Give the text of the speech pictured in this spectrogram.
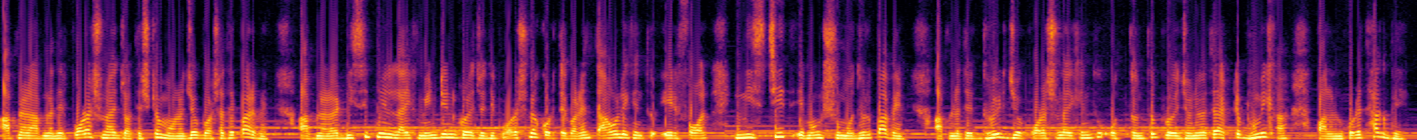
আপনারা আপনাদের পড়াশোনায় যথেষ্ট মনোযোগ বসাতে পারবেন। আপনারা ডিসিপ্লিন লাইফ মেনটেন করে যদি পড়াশোনা করতে পারেন, তাহলে কিন্তু এর ফল নিশ্চিত এবং সুমধুর পাবেন। আপনাদের ধৈর্য পড়াশোনায় কিন্তু অত্যন্ত প্রয়োজনীয়তা একটা ভূমিকা পালন করে থাকবে।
